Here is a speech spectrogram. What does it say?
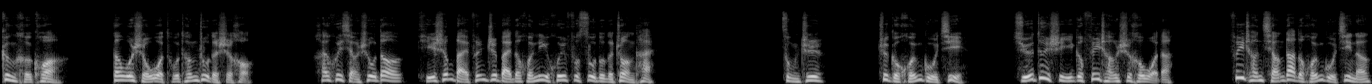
更何况，当我手握图腾柱的时候，还会享受到提升百分之百的魂力恢复速度的状态。总之，这个魂骨技。绝对是一个非常适合我的、非常强大的魂骨技能。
